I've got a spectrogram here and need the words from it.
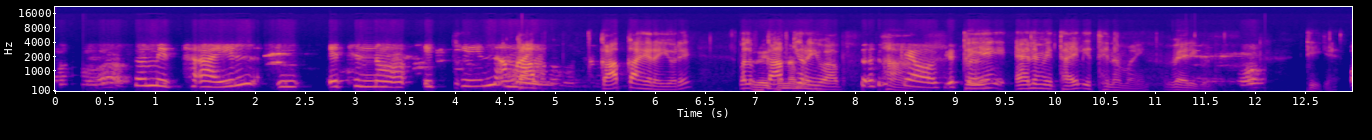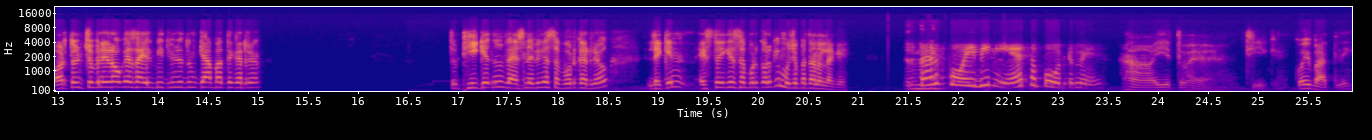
sir methyl ethano ethane amine काप काहे रही हो रे? मतलब काप क्यों रही हो आप? हाँ, क्या तो ये N methyl ethanamine very good ठीक है। और तुम चुप नहीं रहोगे साहिल बीच में तुम क्या बातें कर रहे हो? तो ठीक है तुम वैष्णवी का सपोर्ट कर रहे हो लेकिन इस तरीके से सपोर्ट करो कि मुझे पता ना लगे। सर कोई भी नहीं है सपोर्ट में। हाँ ये तो है ठीक है कोई बात नहीं।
